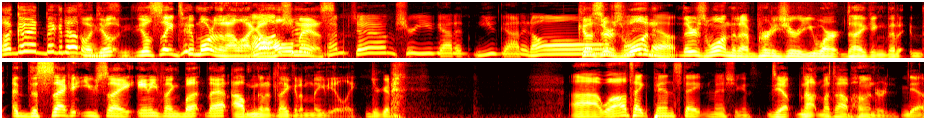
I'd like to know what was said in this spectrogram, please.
Oh, go ahead and pick another one. You'll you'll see two more that I like. Oh, a I'm whole sure- mess. I'm, I'm sure you got it. You got it all. Because there's one, out. there's one that I'm pretty sure you weren't taking. That uh, the second you say anything but that, I'm going to take it immediately. You're gonna. Uh, well, I'll take Penn State and Michigan. Yep, not in my top hundred. Yeah,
